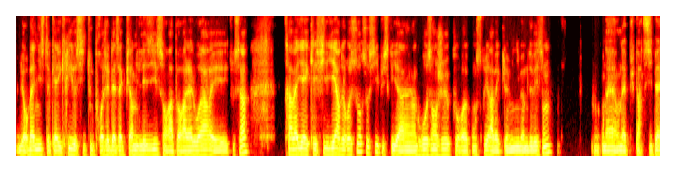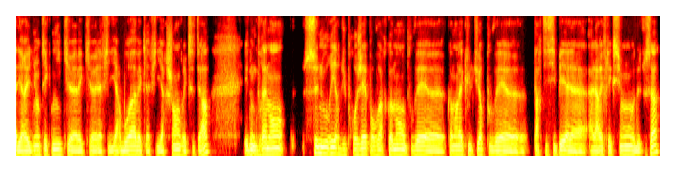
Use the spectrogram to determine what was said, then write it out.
l'urbaniste qui a écrit aussi tout le projet de la ZAC Pierre Mille son rapport à la Loire et tout ça. Travailler avec les filières de ressources aussi, puisqu'il y a un gros enjeu pour construire avec le minimum de béton. On a on a pu participer à des réunions techniques avec la filière bois, avec la filière chanvre, etc. Et donc vraiment se nourrir du projet pour voir comment on pouvait, euh, comment la culture pouvait euh, participer à la, à la, réflexion de tout ça.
